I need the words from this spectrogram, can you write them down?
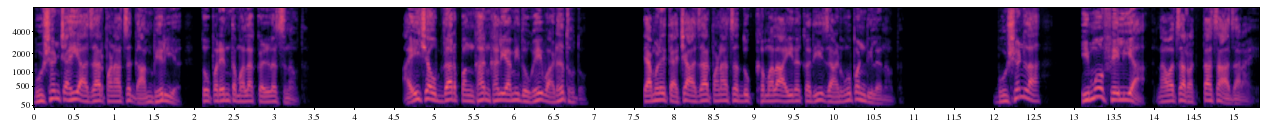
भूषणच्याही आजारपणाचं गांभीर्य तोपर्यंत मला कळलंच नव्हतं. आईच्या उबदार पंखांखाली आम्ही दोघेही वाढत होतो. त्यामुळे त्याच्या आजारपणाचं दुःख मला आईनं कधी जाणवू पण दिलं नव्हतं. भूषणला हिमोफेलिया नावाचा रक्ताचा आजार आहे.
